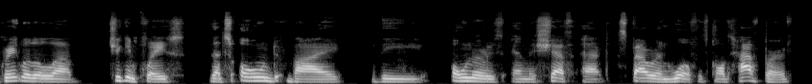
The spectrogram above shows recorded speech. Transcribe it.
great little uh, chicken place that's owned by the owners and the chef at Sparrow and Wolf. It's called Half Bird.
